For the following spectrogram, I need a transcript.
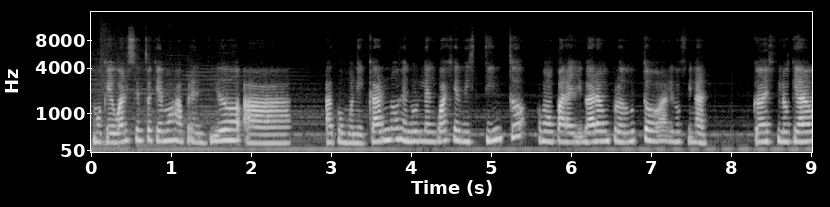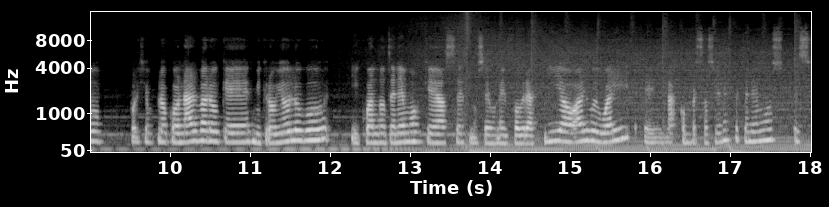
Como que igual siento que hemos aprendido a, a comunicarnos en un lenguaje distinto como para llegar a un producto o algo final. Que es lo que hago, por ejemplo, con Álvaro, que es microbiólogo, y cuando tenemos que hacer, no sé, una infografía o algo, igual eh, las conversaciones que tenemos es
